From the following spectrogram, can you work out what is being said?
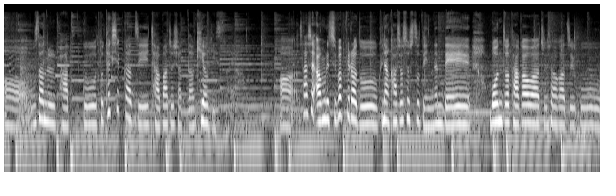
어, 우산을 받고 또 택시까지 잡아주셨던 기억이 있어요. 어, 사실 아무리 집 앞이라도 그냥 가셨을 수도 있는데 먼저 다가와 주셔가지고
